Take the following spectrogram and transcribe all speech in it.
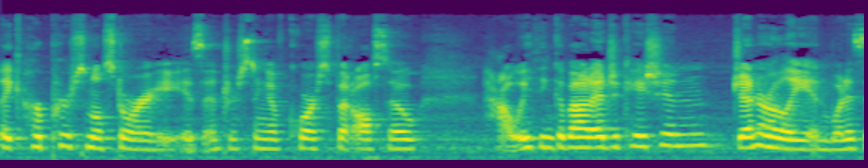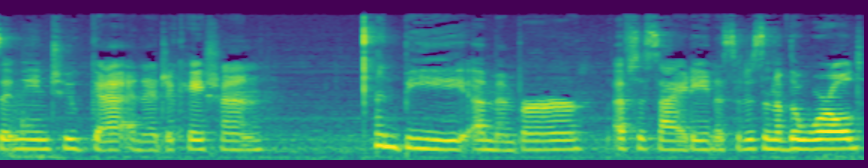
like her personal story is interesting, of course, but also how we think about education generally and what does it mean to get an education and be a member of society and a citizen of the world.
